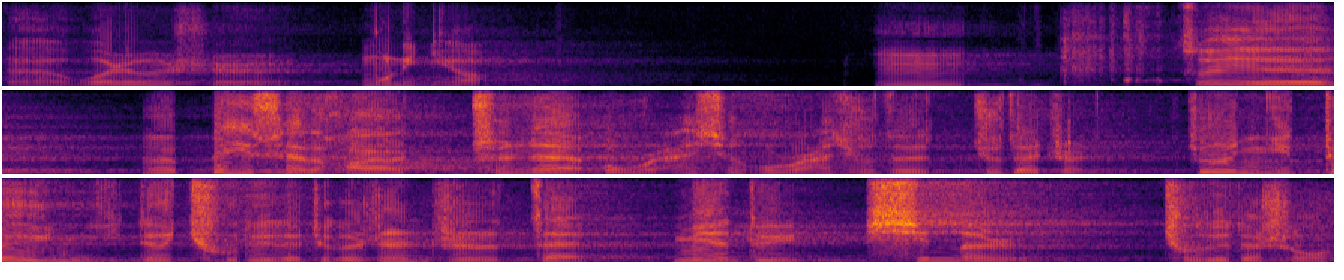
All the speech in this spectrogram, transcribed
呃，我认为是穆里尼奥。嗯。所以，呃，杯赛的话存在偶然性，偶然就在就在这里，就是你对你的球队的这个认知，在面对新的球队的时候，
